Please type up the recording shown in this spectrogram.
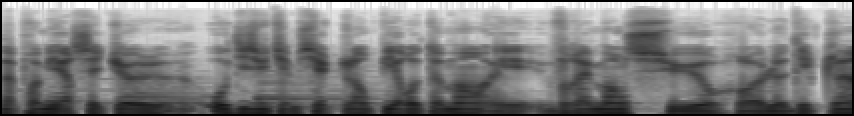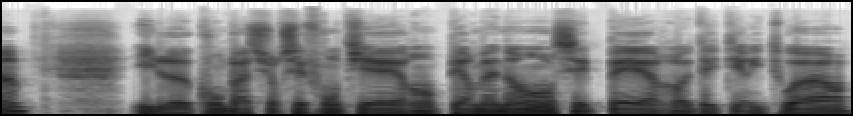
La première, c'est que au XVIIIe siècle, l'Empire ottoman est vraiment sur le déclin. Il combat sur ses frontières en permanence et perd des territoires,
